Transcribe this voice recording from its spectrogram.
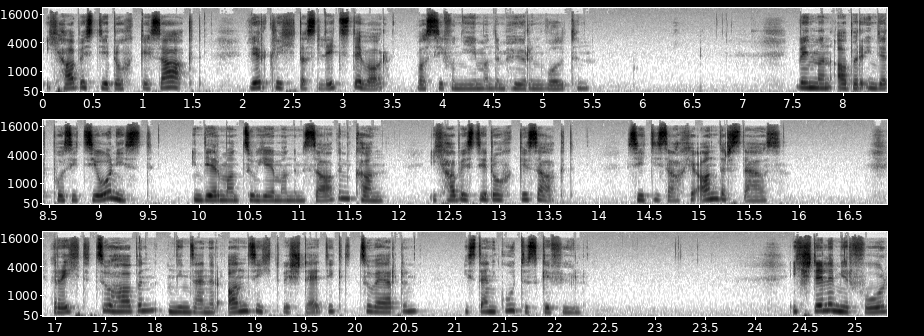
ich habe es dir doch gesagt, wirklich das Letzte war, was sie von jemandem hören wollten. Wenn man aber in der Position ist, in der man zu jemandem sagen kann, ich habe es dir doch gesagt, sieht die Sache anders aus. Recht zu haben und in seiner Ansicht bestätigt zu werden, ist ein gutes Gefühl. Ich stelle mir vor,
